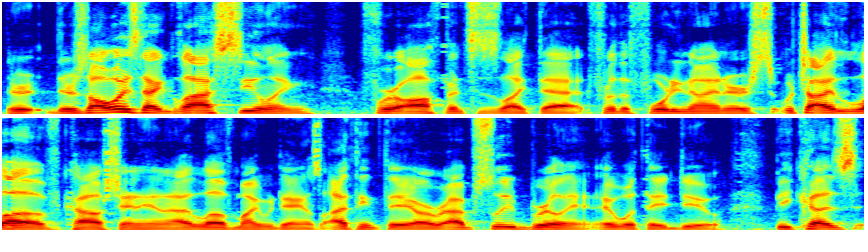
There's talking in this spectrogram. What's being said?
there, there's always that glass ceiling for offenses like that for the 49ers which i love kyle shanahan i love mike mcdaniels. I think they are absolutely brilliant at what they do. Because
